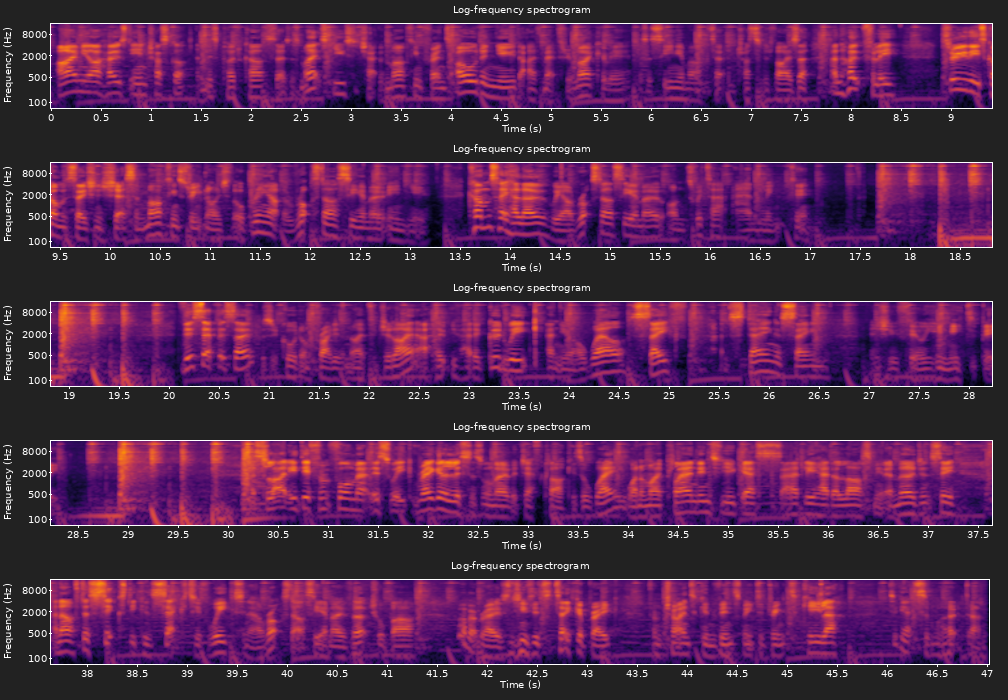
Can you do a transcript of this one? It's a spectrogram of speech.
I'm your host, Ian Truscott, and this podcast serves as my excuse to chat with marketing friends, old and new, that I've met through my career as a senior marketer and trusted advisor, and hopefully, through these conversations, share some marketing street knowledge that will bring out the Rockstar CMO in you. Come say hello, we are Rockstar CMO on Twitter and LinkedIn. This episode was recorded on Friday, the 9th of July. I hope you've had a good week and you are well, safe, and staying as sane as you feel you need to be. A slightly different format this week. Regular listeners will know that Jeff Clark is away. One of my planned interview guests sadly had a last minute emergency, and after 60 consecutive weeks in our Rockstar CMO virtual bar, Robert Rose needed to take a break from trying to convince me to drink tequila to get some work done.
